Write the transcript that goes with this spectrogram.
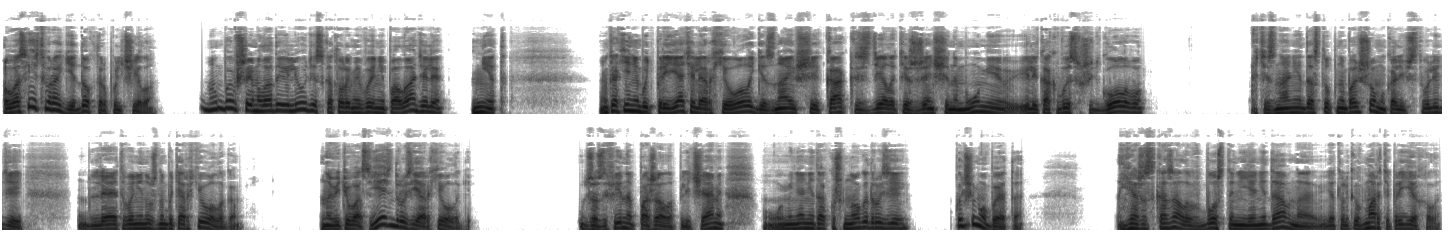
У вас есть враги, доктор Пульчило? Ну, бывшие молодые люди, с которыми вы не поладили? Нет. Ну, какие-нибудь приятели-археологи, знающие, как сделать из женщины мумию или как высушить голову? Эти знания доступны большому количеству людей. Для этого не нужно быть археологом. Но ведь у вас есть друзья-археологи? Джозефина пожала плечами. У меня не так уж много друзей. Почему бы это? Я же сказала, в Бостоне я недавно, я только в марте приехала.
